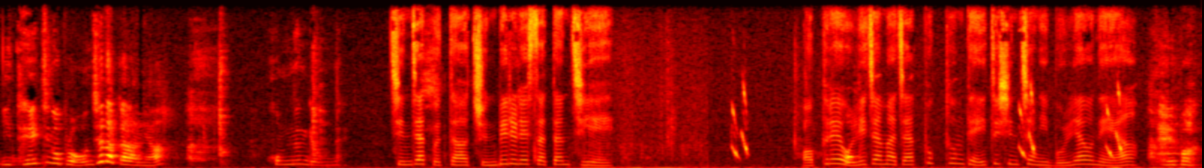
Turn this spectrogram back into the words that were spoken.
이 dating 어플 언제 다 깔았냐? 없는 게 없네. 진작부터 준비를 했었던 지혜. 어플에 올리자마자 폭풍 데이트 신청이 몰려오네요. 대박.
